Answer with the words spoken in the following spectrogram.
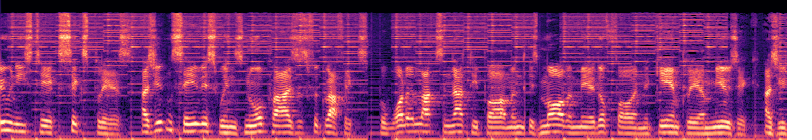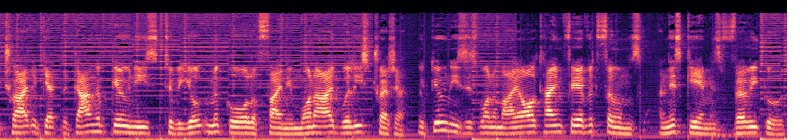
Goonies takes 6th place. As you can see this wins no prizes for graphics, but what it lacks in that department is more than made up for in the gameplay and music, as you try to get the gang of Goonies to the ultimate goal of finding One-Eyed Willie's treasure. The Goonies is one of my all time favourite films and this game is very good.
